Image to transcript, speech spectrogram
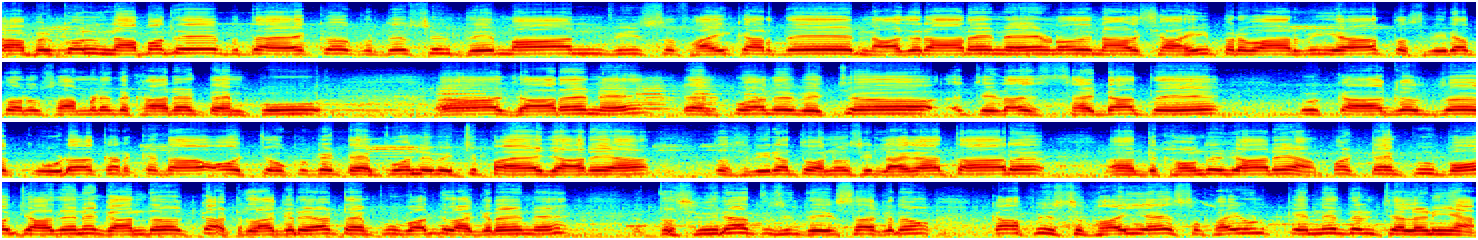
ਆ ਬਿਲਕੁਲ ਨਾਭਾ ਦੇ ਵਿਧਾਇਕ ਗੁਰਦੇਵ ਸਿੰਘ ਦੇਮਾਨ ਵੀ ਸਫ਼ਾਈ ਕਰਦੇ ਨਜ਼ਰ ਆ ਰਹੇ ਨੇ। ਉਹਨਾਂ ਦੇ ਨਾਲ ਸ਼ਾਹੀ ਪਰਿਵਾਰ ਵੀ ਆ। ਤਸਵੀਰਾਂ ਤੁਹਾਨੂੰ ਸਾਹਮਣੇ ਦਿਖਾ ਰਹੇ ਟੈਂਪੂ ਜਾ ਰਹੇ ਨੇ ਟੈਂਪੂਆਂ ਦੇ ਵਿੱਚ, ਜਿਹੜਾ ਸਾਈਡਾਂ ਤੇ ਕੋਈ ਕਾਗਜ਼, ਕੂੜਾ, ਕਰਕਟ ਆ, ਉਹ ਚੁੱਕ ਕੇ ਟੈਂਪੂਆਂ ਦੇ ਵਿੱਚ ਪਾਇਆ ਜਾ ਰਿਹਾ। ਤਸਵੀਰਾਂ ਤੁਹਾਨੂੰ ਅਸੀਂ ਲਗਾਤਾਰ ਦਿਖਾਉਂਦੇ ਜਾ ਰਹੇ ਹਾਂ। ਪਰ ਟੈਂਪੂ ਬਹੁਤ ਜ਼ਿਆਦਾ ਨੇ, ਗੰਦ ਘੱਟ ਲੱਗ ਰਿਹਾ, ਟੈਂਪੂ ਵੱਧ ਲੱਗ ਰਹੇ ਨੇ। ਤਸਵੀਰਾਂ ਤੁਸੀਂ ਦੇਖ ਸਕਦੇ ਹੋ, ਕਾਫੀ ਸਫ਼ਾਈ ਹੈ। ਸਫ਼ਾਈ ਹੁਣ ਕਿੰਨੇ ਦਿਨ ਚੱਲਣੀ ਆ?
